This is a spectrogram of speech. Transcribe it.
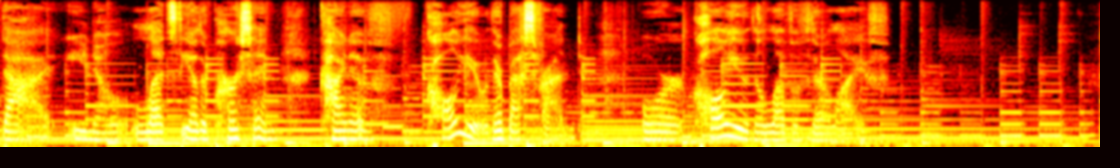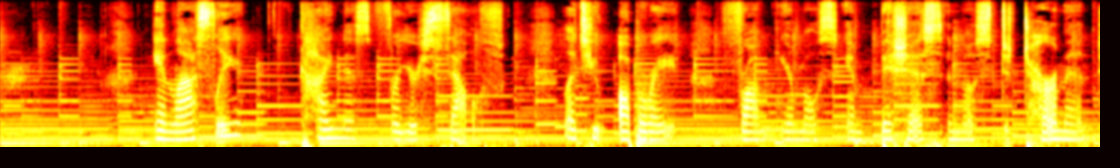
that, you know, lets the other person kind of call you their best friend or call you the love of their life. And lastly, kindness for yourself lets you operate from your most ambitious and most determined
